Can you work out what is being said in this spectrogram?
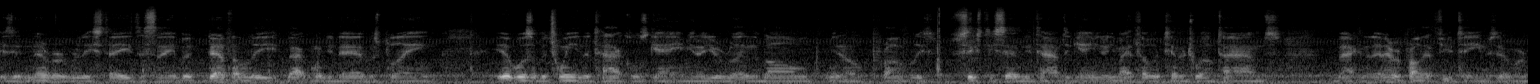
is it never really stays the same. But definitely back when your dad was playing, it was a between the tackles game. You know, you were running the ball, you know, probably 60, 70 times a game. You know, you might throw it 10 or 12 times back in the day. There were probably a few teams that were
